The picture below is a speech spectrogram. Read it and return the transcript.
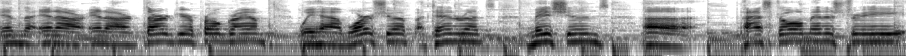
in the in our in our third year program, we have worship, attendance, missions, uh, pastoral ministry,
